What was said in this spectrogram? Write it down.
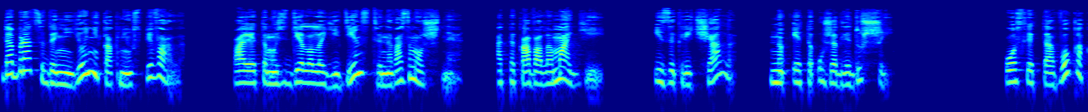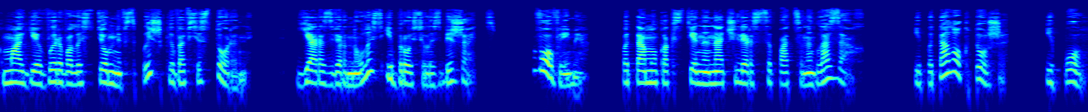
Добраться до нее никак не успевала. Поэтому сделала единственно возможное. Атаковала магией. И закричала, но это уже для души. После того, как магия вырвалась темной вспышкой во все стороны, я развернулась и бросилась бежать. Вовремя, потому как стены начали рассыпаться на глазах. И потолок тоже, и пол.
